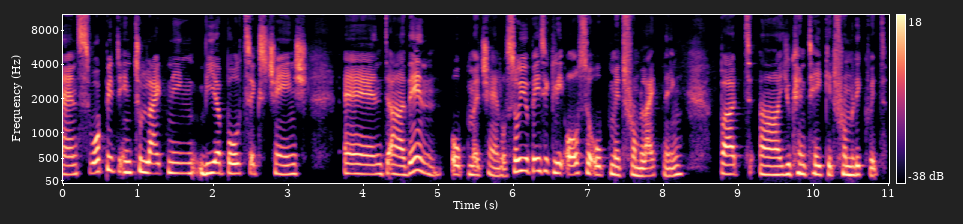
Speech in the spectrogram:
and swap it into lightning via Boltz exchange and uh, then open a channel. So you basically also open it from lightning, but uh, you can take it from liquid.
